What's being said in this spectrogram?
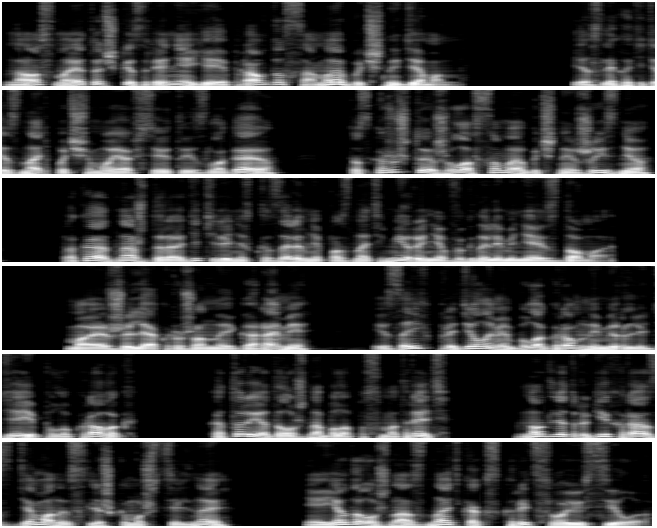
Но с моей точки зрения я и правда самый обычный демон. Если хотите знать, почему я все это излагаю, то скажу, что я жила самой обычной жизнью, пока однажды родители не сказали мне познать мир и не выгнали меня из дома. Мы жили окружённые горами, и за их пределами был огромный мир людей и полукровок, который я должна была посмотреть, но для других рас демоны слишком уж сильны, и я должна знать, как скрыть свою силу.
